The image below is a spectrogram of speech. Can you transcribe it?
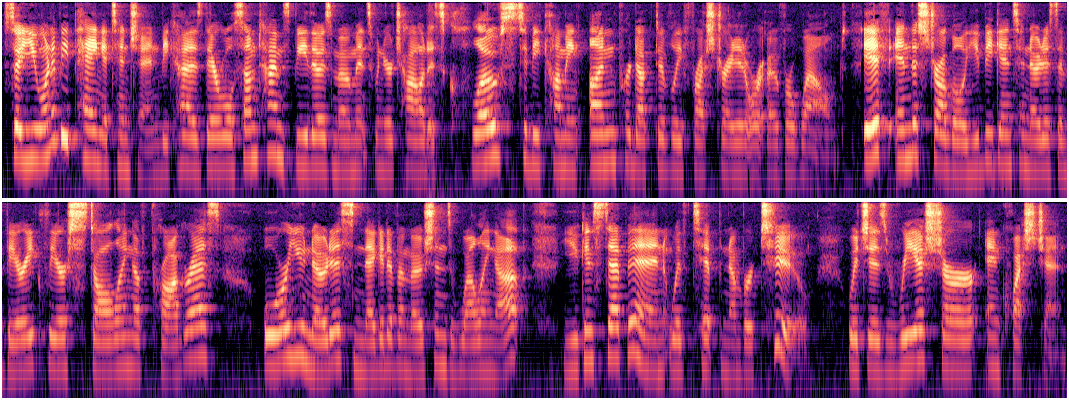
So, you want to be paying attention because there will sometimes be those moments when your child is close to becoming unproductively frustrated or overwhelmed. If in the struggle you begin to notice a very clear stalling of progress, or you notice negative emotions welling up, you can step in with tip number two which is reassure and question.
